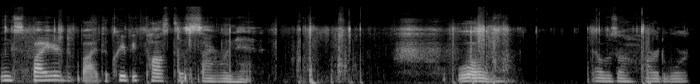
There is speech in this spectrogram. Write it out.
Inspired by the creepypasta Siren Head. Whoa, that was a hard work.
